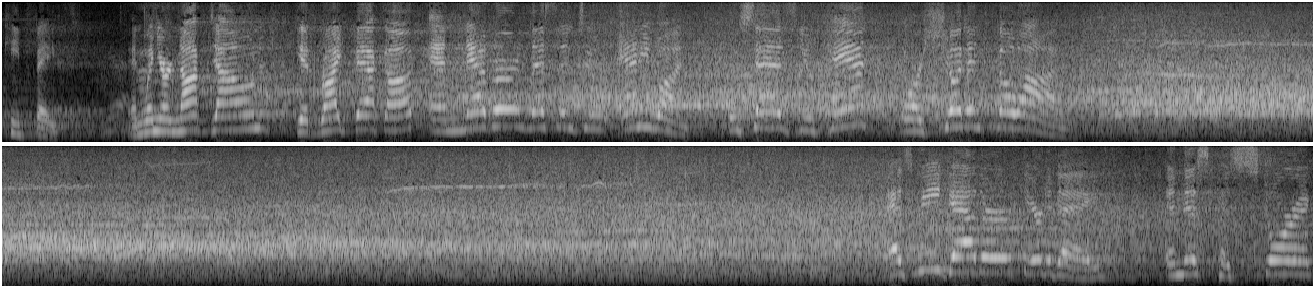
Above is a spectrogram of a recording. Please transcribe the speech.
keep faith. And when you're knocked down, get right back up and never listen to anyone who says you can't or shouldn't go on. As we gather here today in this historic,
